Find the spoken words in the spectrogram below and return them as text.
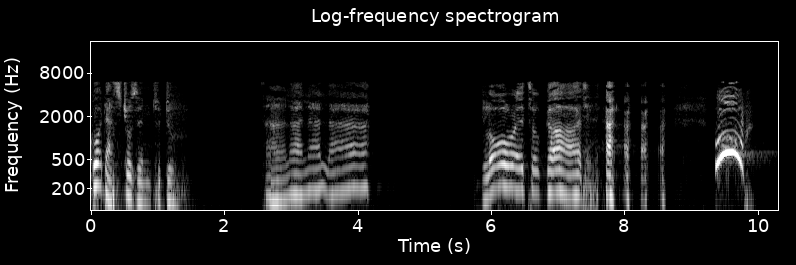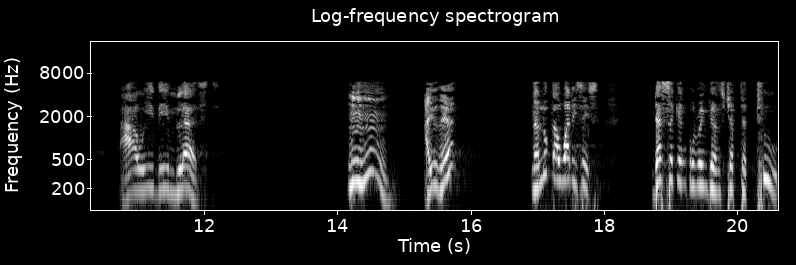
God has chosen to do. Ta la la la. Glory to God. Woo! Are we being blessed? Mm-hmm. Are you there? Now look at what he says. That's second Corinthians chapter 2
